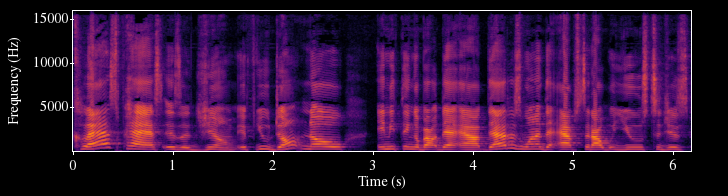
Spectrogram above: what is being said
ClassPass is a gym. If you don't know anything about that app, that is one of the apps that I would use to just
